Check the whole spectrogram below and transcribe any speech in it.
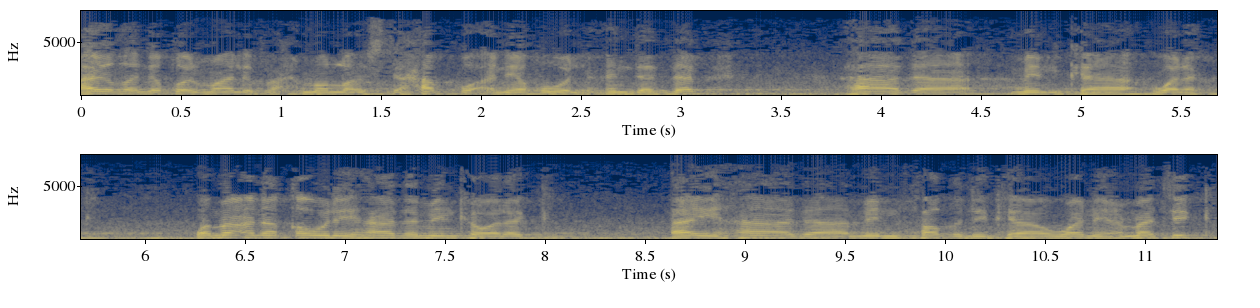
أيضا يقول مالك رحمه الله يستحب أن يقول عند الذبح هذا منك ولك. ومعنى قوله هذا منك ولك أي هذا من فضلك ونعمتك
